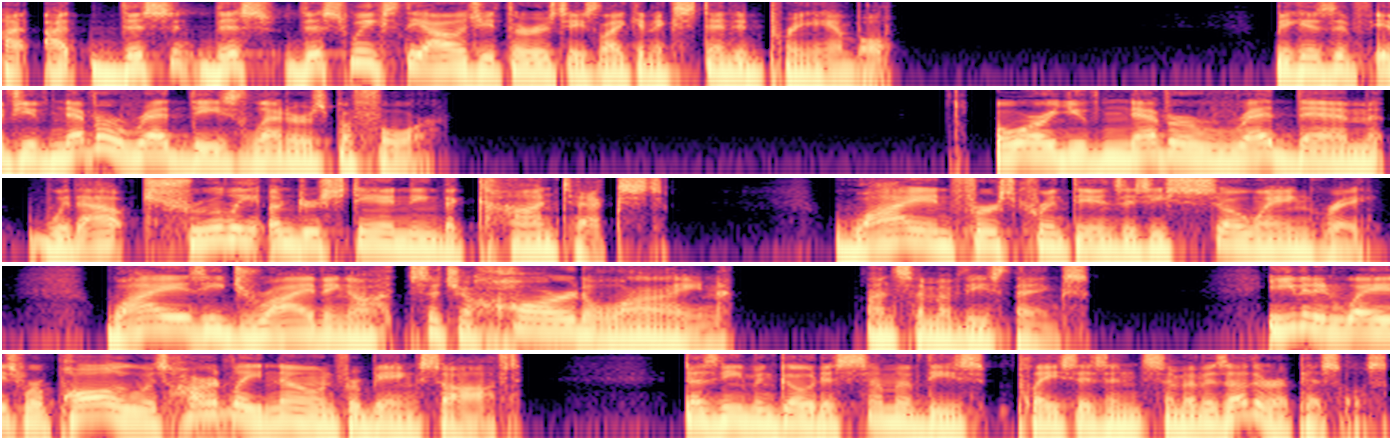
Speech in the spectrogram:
I, I, this this this week's theology Thursday is like an extended preamble because if if you've never read these letters before, or you've never read them without truly understanding the context, why in First Corinthians is he so angry? Why is he driving a, such a hard line? On some of these things. Even in ways where Paul, who was hardly known for being soft, doesn't even go to some of these places in some of his other epistles.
